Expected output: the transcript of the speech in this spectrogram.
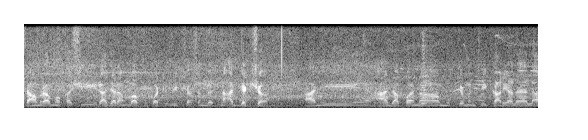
श्यामराव मोकाशी राजाराम बापू पाटील रिक्षा संघटना अध्यक्ष. आणि आज आपण मुख्यमंत्री कार्यालयाला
